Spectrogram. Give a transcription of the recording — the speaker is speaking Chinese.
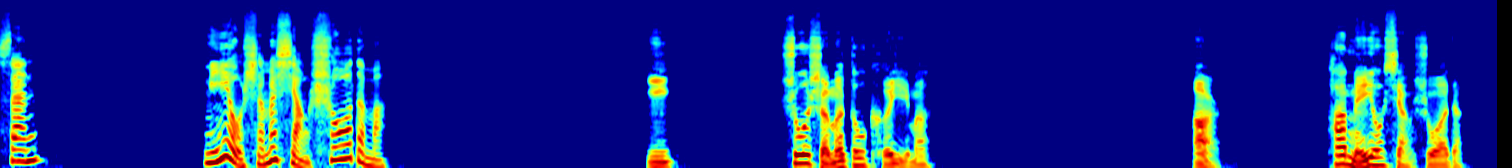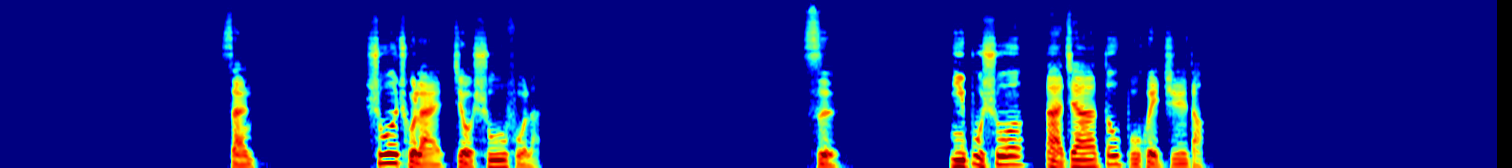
三。你有什么想说的吗？一。说什么都可以吗？二。他没有想说的。三。说出来就舒服了。四。你不说大家都不会知道。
